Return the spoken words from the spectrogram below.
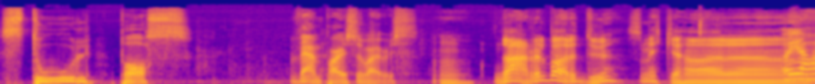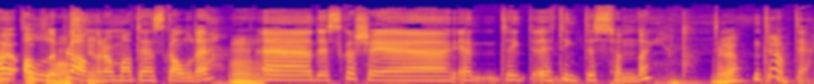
Stol på oss. Vampire Survivors. Da er det vel bare du som ikke har uh, Og jeg har jo alle planer om at jeg skal det. Mm. Uh, det skal skje Jeg tenkte, jeg tenkte søndag. Ja. Tenkte jeg.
